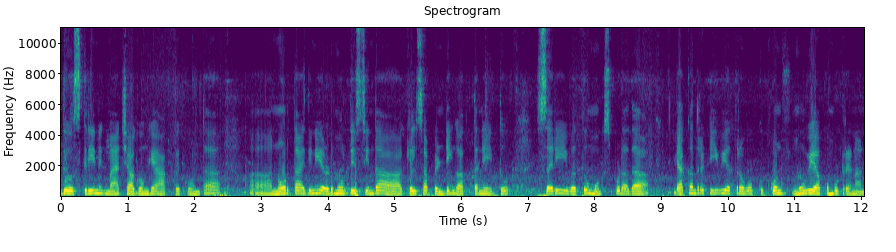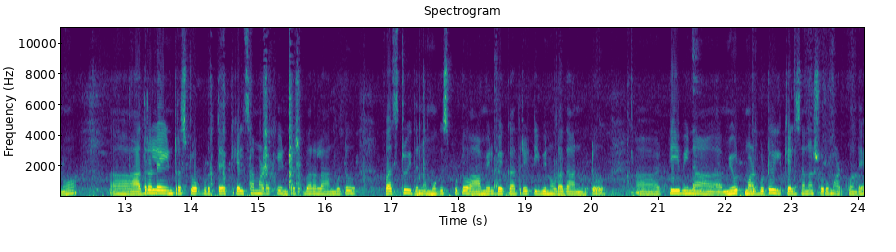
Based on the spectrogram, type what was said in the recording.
ಇದು ಸ್ಕ್ರೀನಿಗೆ ಮ್ಯಾಚ್ ಆಗೋಂಗೆ ಹಾಕಬೇಕು ಅಂತ ನೋಡ್ತಾ ಇದ್ದೀನಿ. ಎರಡು ಮೂರು ದಿವಸದಿಂದ ಕೆಲಸ ಪೆಂಡಿಂಗ್ ಆಗ್ತಾನೇ ಇತ್ತು. ಸರಿ, ಇವತ್ತು ಮುಗಿಸ್ಬಿಡೋದ? ಯಾಕಂದರೆ ಟಿ ವಿ ಹತ್ರ ಹೋಗಿ ಕುತ್ಕೊಂಡು ಮೂವಿ ಹಾಕೊಂಡ್ಬಿಟ್ರೆ ನಾನು ಅದರಲ್ಲೇ ಇಂಟ್ರೆಸ್ಟ್ ಹೋಗ್ಬಿಡುತ್ತೆ. ಕೆಲಸ ಮಾಡೋಕ್ಕೆ ಇಂಟ್ರೆಸ್ಟ್ ಬರೋಲ್ಲ ಅಂದ್ಬಿಟ್ಟು ಫಸ್ಟು ಇದನ್ನು ಮುಗಿಸ್ಬಿಟ್ಟು ಆಮೇಲೆ ಬೇಕಾದರೆ ಟಿ ವಿ ನೋಡೋದ ಅಂದ್ಬಿಟ್ಟು ಟಿ ವಿನ ಮ್ಯೂಟ್ ಮಾಡಿಬಿಟ್ಟು ಈ ಕೆಲಸನ ಶುರು ಮಾಡಿಕೊಂಡೆ.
